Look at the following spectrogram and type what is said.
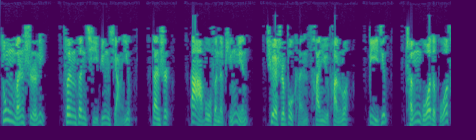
宗门势力纷纷起兵响应，但是大部分的平民却是不肯参与叛乱。毕竟陈国的国策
